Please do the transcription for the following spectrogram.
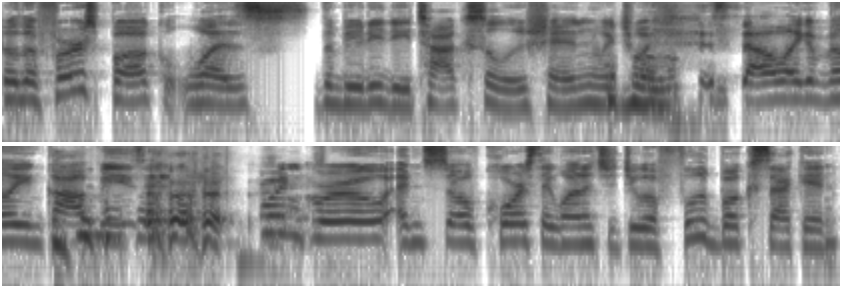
So the first book was the Beauty Detox Solution, which was to sell like a million copies and grew and grew. And so, of course, they wanted to do a food book second.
